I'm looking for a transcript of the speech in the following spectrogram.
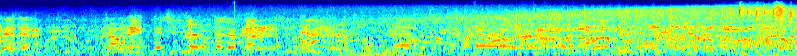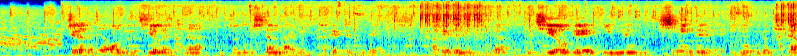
네네. 자 우리 내 진짜 여러분들 내 발. 제가 사실 어느 지역을 가나 전통시장을 많이 가게 되는데요. 가게 되는 이유가 그 지역에 있는 시민들의 요구를 가장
